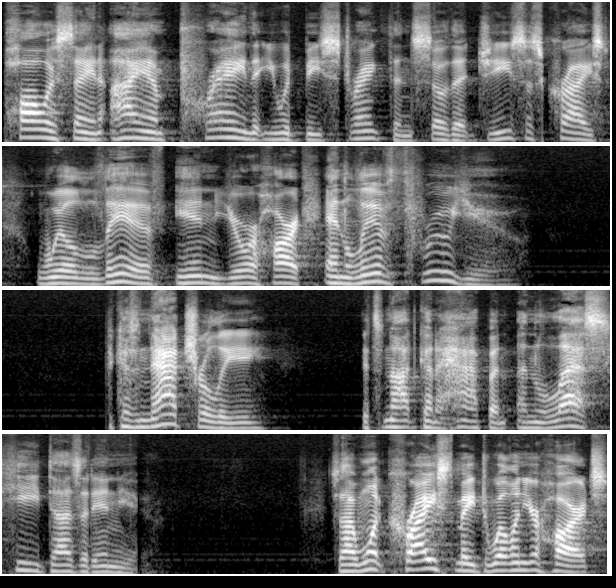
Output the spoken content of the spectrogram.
Paul is saying, I am praying that you would be strengthened so that Jesus Christ will live in your heart and live through you. Because naturally, it's not going to happen unless He does it in you. So I want Christ may dwell in your hearts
